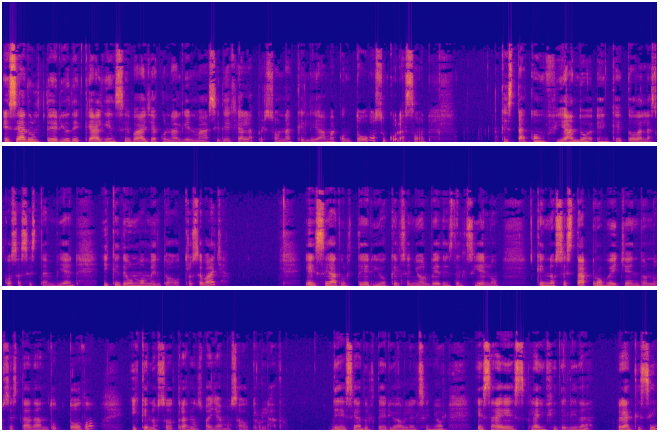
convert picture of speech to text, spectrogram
Ese adulterio de que alguien se vaya con alguien más y deje a la persona que le ama con todo su corazón, que está confiando en que todas las cosas estén bien y que de un momento a otro se vaya. Ese adulterio que el Señor ve desde el cielo, que nos está proveyendo, nos está dando todo y que nosotras nos vayamos a otro lado. De ese adulterio habla el Señor. Esa es la infidelidad, ¿verdad que sí?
